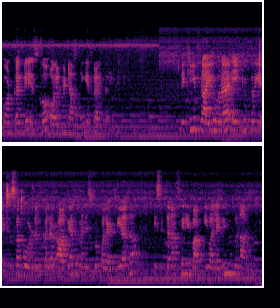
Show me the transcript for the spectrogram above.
कोट करके इसको ऑयल में डाल देंगे फ्राई कर लेंगे। देखिए फ्राई हो रहा है, एक के ऊपर ये अच्छा सा गोल्डन कलर आ गया तो मैंने इसको पलट दिया था। इसी तरह से ये बाकी वाले भी मैं बना लूँगी।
